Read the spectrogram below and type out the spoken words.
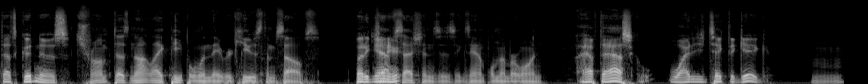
That's good news. Trump does not like people when they recuse themselves. But again, Jeff here- Sessions is example number one. I have to ask, why did you take the gig? Mhm.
